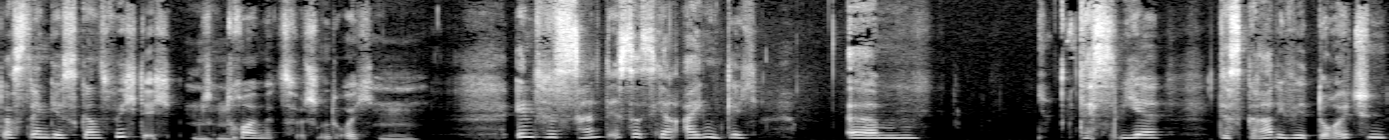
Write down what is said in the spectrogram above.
Das denke ich ist ganz wichtig. So Träume zwischendurch. Interessant ist es ja eigentlich, ähm, dass wir, dass gerade wir Deutschen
